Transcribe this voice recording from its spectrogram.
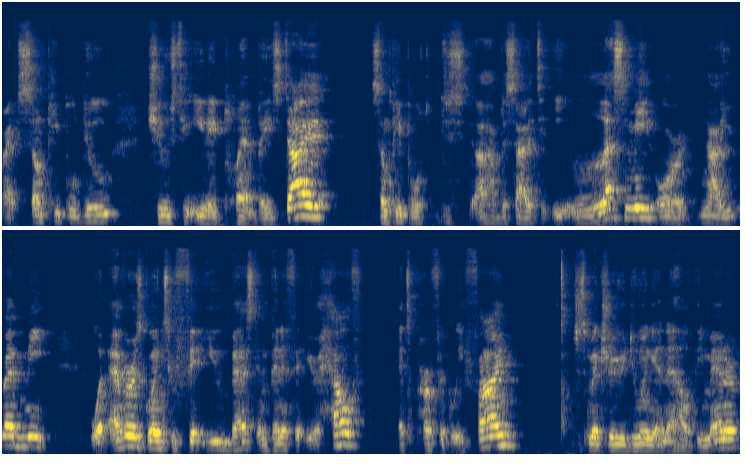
right? Some people do choose to eat a plant-based diet. Some people just uh, have decided to eat less meat or not eat red meat. Whatever is going to fit you best and benefit your health, it's perfectly fine. Just make sure you're doing it in a healthy manner.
